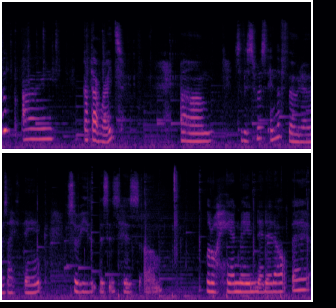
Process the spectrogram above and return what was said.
hope I got that right. Um, so this was in the photos, I think. So he, this is his um, little handmade knitted outfit.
